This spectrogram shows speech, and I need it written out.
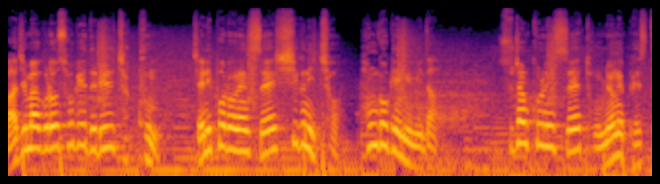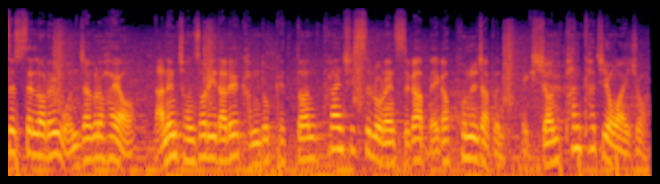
마지막으로 소개드릴 작품 제니퍼 로렌스의 시그니처 헝거게임입니다. 수잔 콜린스의 동명의 베스트셀러를 원작으로 하여 나는 전설이다를 감독했던 프란시스 로렌스가 메가폰을 잡은 액션 판타지 영화이죠.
